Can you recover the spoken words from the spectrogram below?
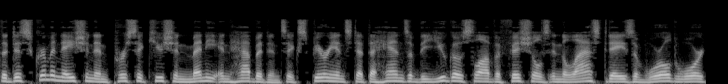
The discrimination and persecution many inhabitants experienced at the hands of the Yugoslav officials in the last days of World War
